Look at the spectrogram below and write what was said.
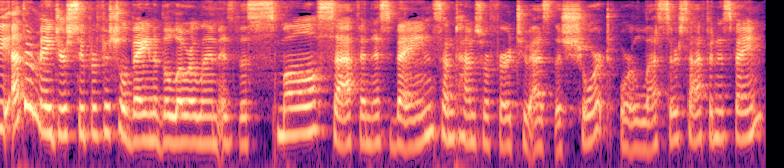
The other major superficial vein of the lower limb is the small saphenous vein, sometimes referred to as the short or lesser saphenous vein.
